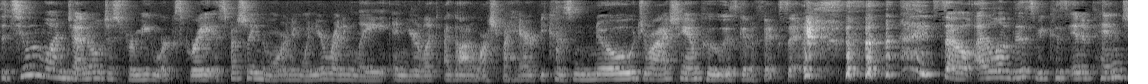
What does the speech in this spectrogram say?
The 2-in-1 General just for me works great, especially in the morning when you're running late and you're like, I gotta wash my hair because no dry shampoo is gonna fix it. so I love this because in a pinch,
